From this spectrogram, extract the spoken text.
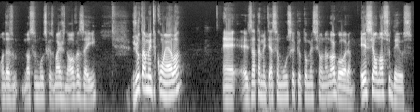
uma das nossas músicas mais novas aí. Juntamente com ela, é exatamente essa música que eu estou mencionando agora. Esse é o nosso Deus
